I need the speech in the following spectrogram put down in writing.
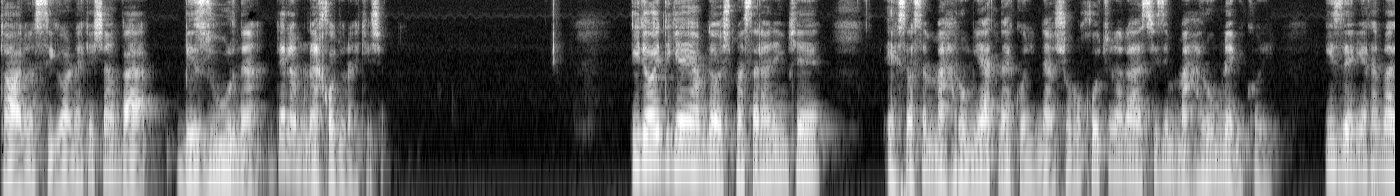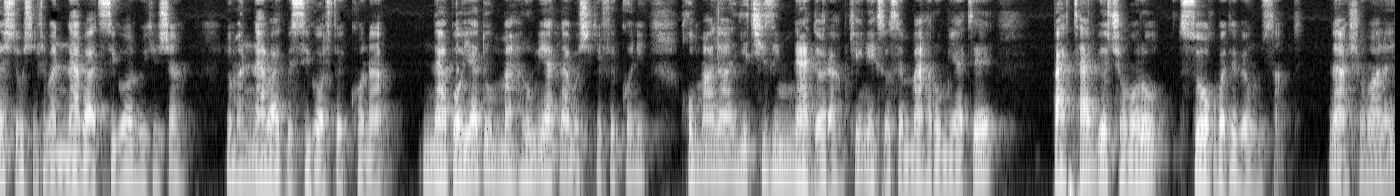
تا الان سیگار نکشم و به زور نه. دلم نخواد نکشم ایده های دیگه هم داشت. مثلا اینکه احساس محرومیت نکنید نه شما خودتون الان از چیزی محروم نمی‌کنید این ذهنیت هم نداشته باشین که من نباید سیگار بکشم یا من نباید به سیگار فکر کنم. نباید و محرومیت نباشه که فکر کنی خب من یه چیزی ندارم که این احساس محرومیت بدتر بیاد شما رو سوق بده به اون سمت. نه شما الان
